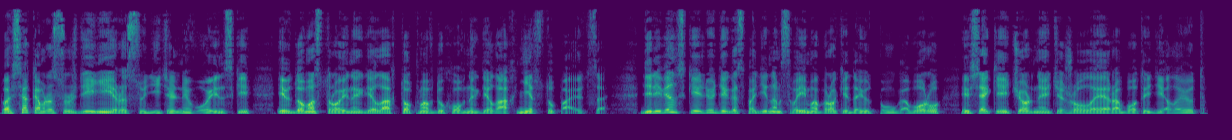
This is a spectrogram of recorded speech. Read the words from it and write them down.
во всяком рассуждении рассудительны воински, и в домостройных делах, токмо в духовных делах не вступаются. Деревенские люди господинам своим оброки дают по уговору и всякие черные тяжелые работы делают.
